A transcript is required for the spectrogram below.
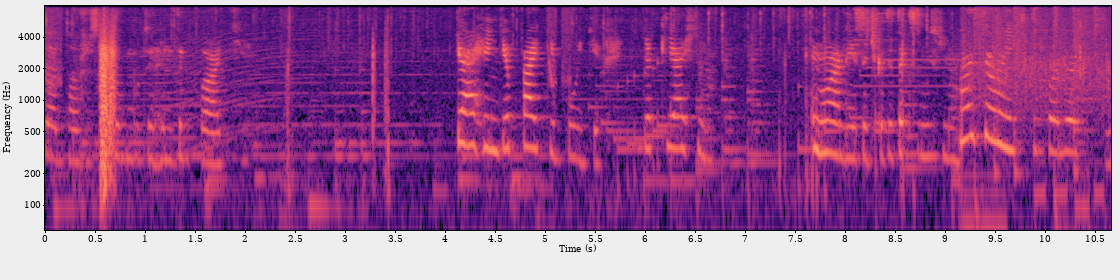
Да, вже скоро буде гендерпаті. Я гендерпаті буде. Так ясно. Ну, Алісочка, ти так смішно. Ой, сонечки, полетки.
